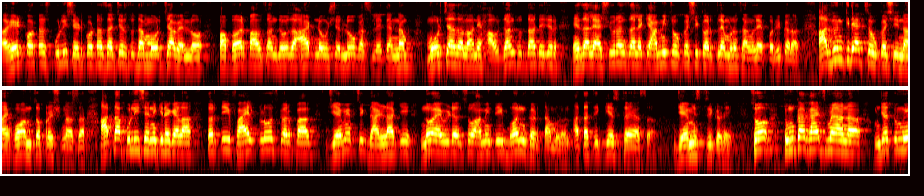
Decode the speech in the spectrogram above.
हेडक्वॉर्टर्स पुलीस हेडक्वॉर्टर्साचेर सुद्दां मोर्चा व्हेल्लो. पा भर पावसान जवळ जवळ आठ णवशे लोक आसले तेन्ना मोर्चा जालो आनी हावजान सुद्दां तेजेर हें जालें एश्युरन्स जालें की आमी चवकशी करतले म्हणून सांगलें पर्रीकरान आजून कित्याक चवकशी ना हो आमचो प्रश्न आसा आतां पुलिसांनी कितें केलां? तर ती फायल क्लोज करपाक जी एम एफ सीक धाडला की नो एविडन्स सो आमी ती बंद करता म्हणून. आतां ती केस थंय आसा. जे एम कडेन सो तुमकां कांयच मेळना. म्हणजे तुमी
